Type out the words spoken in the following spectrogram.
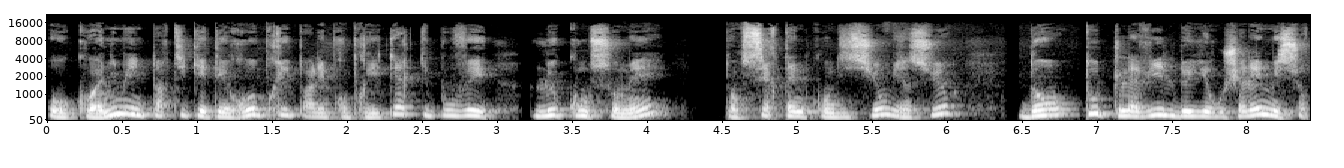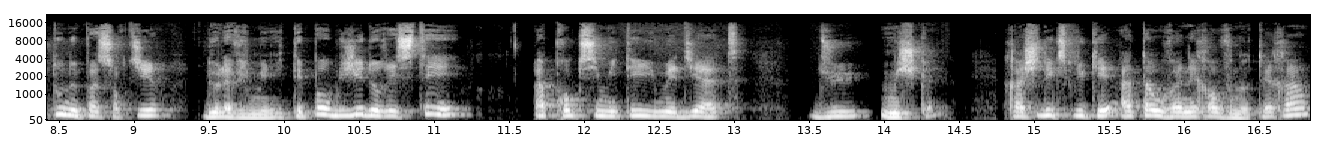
au Kohanim et une partie qui était reprise par les propriétaires qui pouvaient le consommer, dans certaines conditions bien sûr, dans toute la ville de Yerushalem et surtout ne pas sortir de la ville. Mais il n'était pas obligé de rester à proximité immédiate du Mishkan. Rachid expliquait Ata uvanecha uvnotera,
